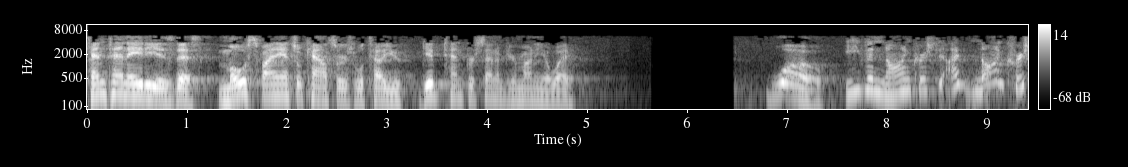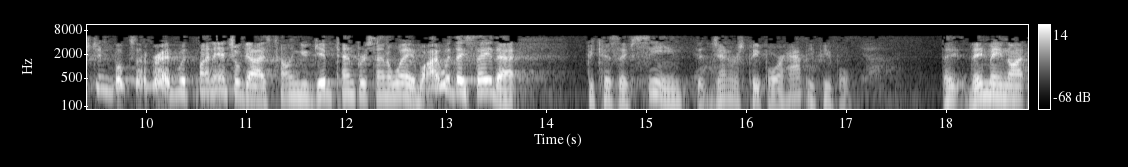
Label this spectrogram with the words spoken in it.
10, 10, 80 is this. Most financial counselors will tell you, give 10% of your money away. Whoa, even non-Christian, I, non-Christian books I've read with financial guys telling you give 10% away. Why would they say that? Because they've seen that generous people are happy people. They, they may not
